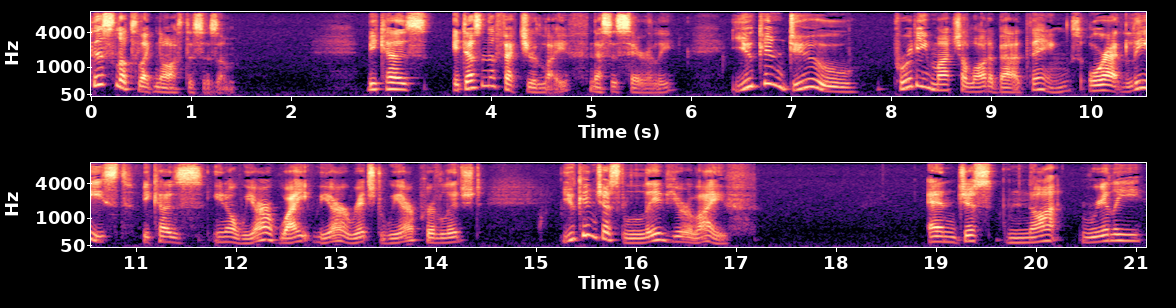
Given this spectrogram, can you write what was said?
this looks like Gnosticism. Because it doesn't affect your life necessarily. You can do pretty much a lot of bad things, or at least because, you know, we are white, we are rich, we are privileged. You can just live your life and just not really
